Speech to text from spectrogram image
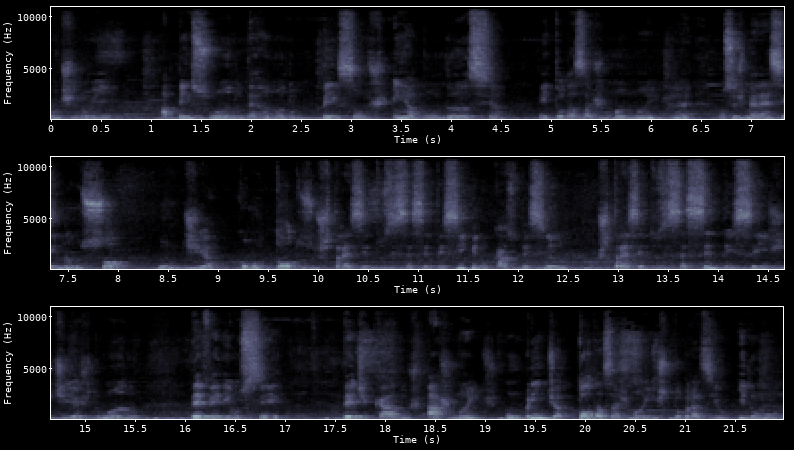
continue abençoando, derramando bênçãos em abundância em todas as mamães. Né? Vocês merecem não só um dia como todos os 365, e no caso desse ano, os 366 dias do ano deveriam ser dedicados às mães. Um brinde a todas as mães do Brasil e do mundo.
